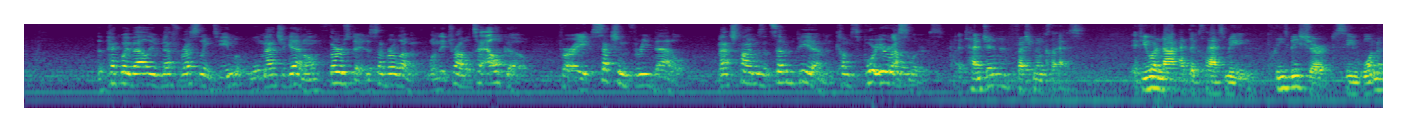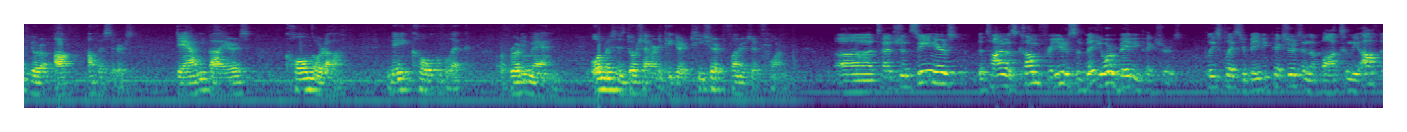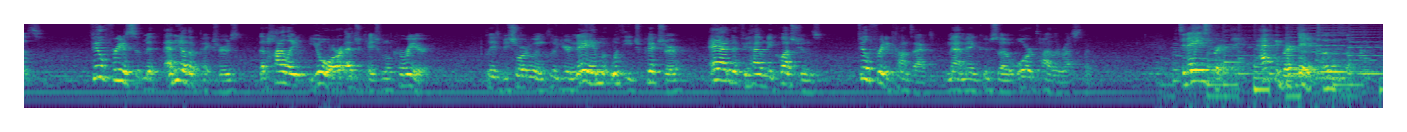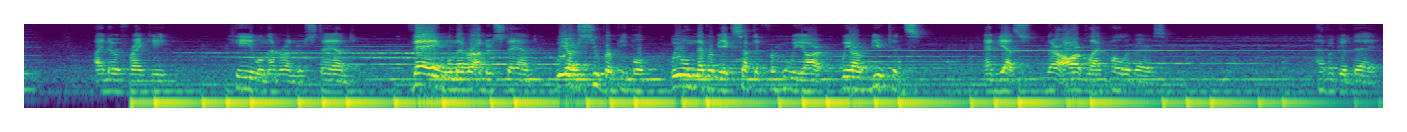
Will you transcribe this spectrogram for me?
The Pequea Valley Mesh Wrestling team will match again on Thursday, December 11th, when they travel to Elco for a Section 3 battle. Match time is at 7 p.m. and come support your wrestlers. Attention freshman class. If you are not at the class meeting, please be sure to see one of your off officers, Danny Byers, Cole Nordoff, Nate Kolovlik, or Brody Mann, or Mrs. Dorsheimer to get your t-shirt fundraiser form. Uh, attention seniors, the time has come for you to submit your baby pictures. Please place your baby pictures in the box in the office. Feel free to submit any other pictures that highlight your educational career. Please be sure to include your name with each picture, and if you have any questions, feel free to contact Matt Mancuso or Tyler Ressler. Today's birthday. Happy birthday to Toby Look. I know Frankie. He will never understand. They will never understand. We are super people. We will never be accepted for who we are. We are mutants. And yes, there are black polar bears. Have a good day.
